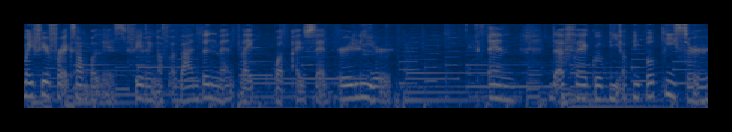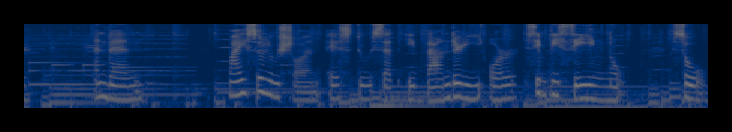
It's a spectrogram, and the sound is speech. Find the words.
my fear, for example, is feeling of abandonment, like what I've said earlier. And the effect will be a people pleaser. And then, my solution is to set a boundary or simply saying no. So,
